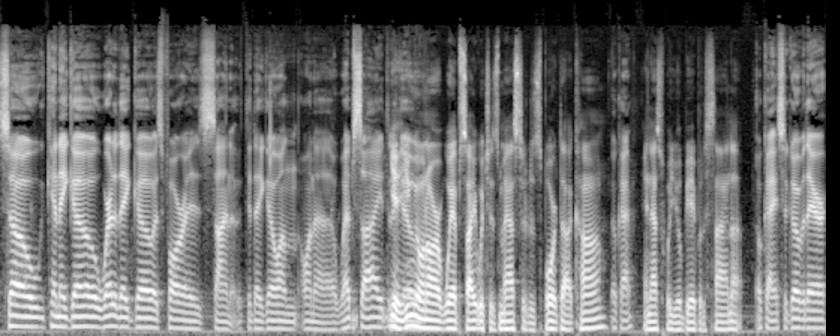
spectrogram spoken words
So can they go? Where do they go as far as sign up? Did they go on on a website? Did yeah, you can go on our website, which is masterthesport.com, Okay. and that's where you'll be able to sign up. Okay. So go over there.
